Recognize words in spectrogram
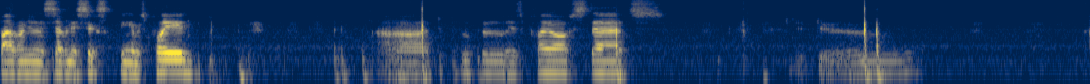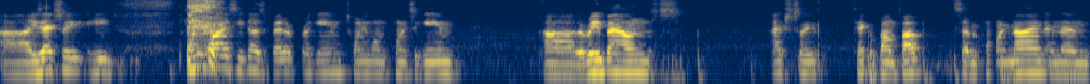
576 games played. Uh, his playoff stats. Uh, he's actually he point wise he does better per game, 21 points a game. Uh, the rebounds actually take a bump up, 7.9, and then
